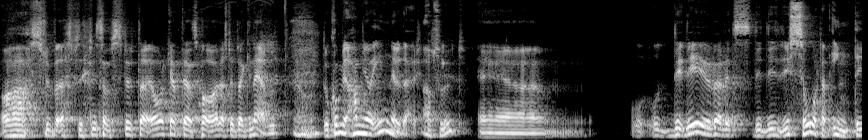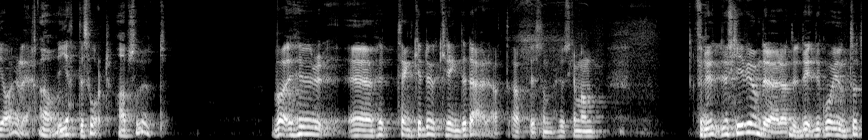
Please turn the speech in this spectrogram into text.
åh, sluta, liksom, sluta, jag orkar inte ens höra, sluta gnäll. Mm. Då kommer jag, hamnar jag in i det där. Absolut. Eh, och, och det, det, är ju väldigt, det, det, är svårt att inte göra det. Ja. Det är jättesvårt. Absolut. Vad, hur, eh, hur tänker du kring det där? Att, att liksom, hur ska man för du, du, skriver ju om det där att det, det går ju inte att,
